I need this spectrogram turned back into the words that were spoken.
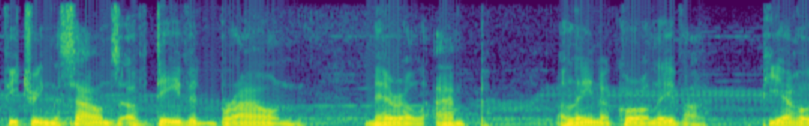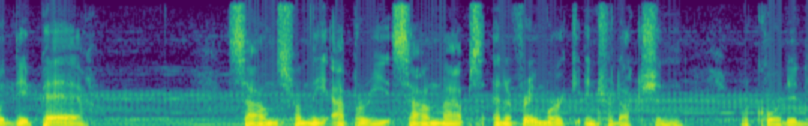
Featuring the sounds of David Brown, Méryll Ampe, Elena Koroleva, Pierrot Desperes, sounds from the aporee sound maps, and a framework introduction recorded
